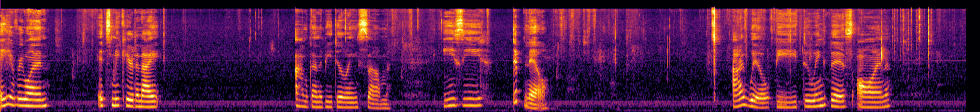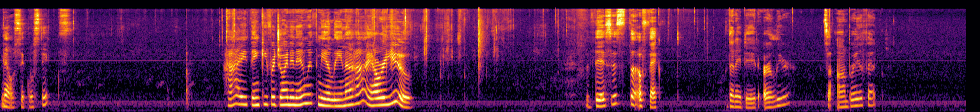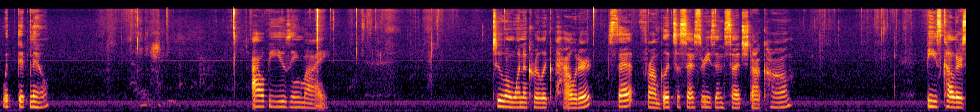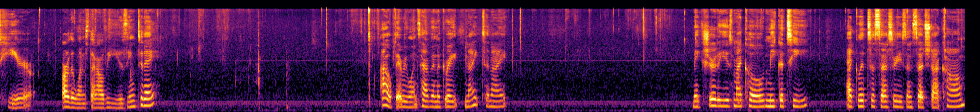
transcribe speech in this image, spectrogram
Hey everyone, it's Meek here tonight. I'm going to be doing some easy dip nail. I will be doing this on nail sickle sticks. Hi, thank you for joining in with me, Alina. Hi, how are you? This is the effect that I did earlier. It's an ombre effect with dip nail. I'll be using my two-in-one acrylic powder set from Glitz Accessories and glitzaccessoriesandsuch.com. These colors here are the ones that I'll be using today. I hope everyone's having a great night tonight. Make sure to use my code MEKA at glitzaccessoriesandsuch.com.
